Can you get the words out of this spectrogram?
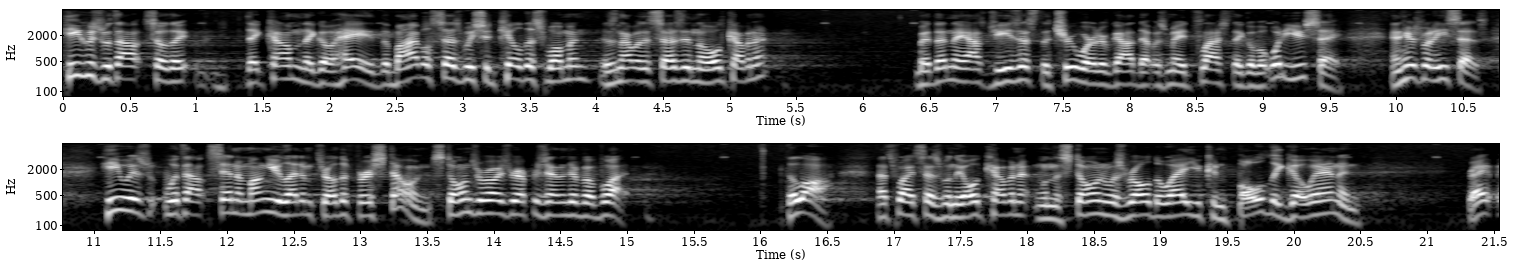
He who's without, so they, they come, they go, hey, the Bible says we should kill this woman. Isn't that what it says in the Old Covenant? But then they ask Jesus, the true word of God that was made flesh. They go, But what do you say? And here's what he says He was without sin among you, let him throw the first stone. Stones were always representative of what? The law. That's why it says when the old covenant, when the stone was rolled away, you can boldly go in and, right?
